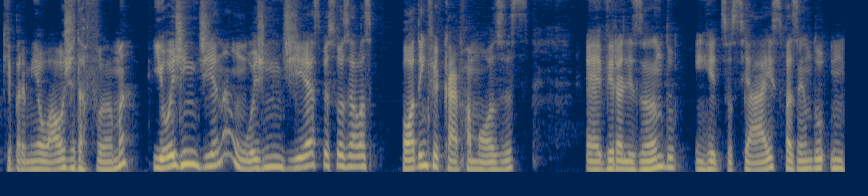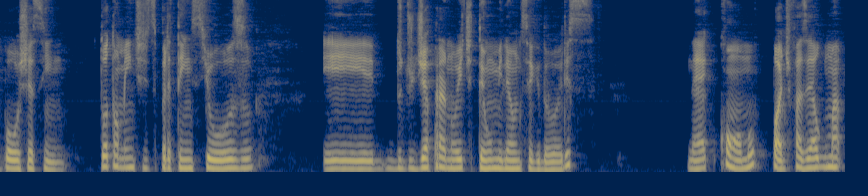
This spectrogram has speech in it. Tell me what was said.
que pra mim é o auge da fama. E hoje em dia não. Hoje em dia as pessoas elas podem ficar famosas é, viralizando em redes sociais, fazendo um post assim totalmente despretensioso e do dia pra noite ter um milhão de seguidores, né? Como pode fazer alguma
